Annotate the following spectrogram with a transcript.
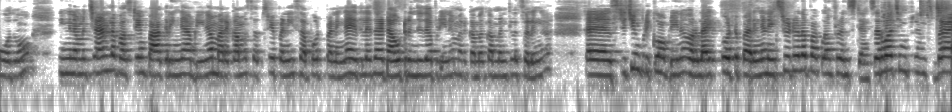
போதும். நீங்கள் நம்ம சேனலில் ஃபஸ்ட் டைம் பார்க்குறீங்க அப்படின்னா மறக்காமல் சப்ஸ்கிரைப் பண்ணி சப்போர்ட் பண்ணுங்கள் இதில் ஏதாவது டவுட் இருந்தது அப்படின்னா மறக்காமல் கமெண்ட்டில் சொல்லுங்கள் ஸ்டிச்சிங் பிடிக்கும் அப்படின்னா ஒரு லைக் போட்டு பாருங்கள் நெக்ஸ்ட் வீடியோவில் பார்க்கலாம் ஃப்ரெண்ட்ஸ் தேங்க்ஸ் ஃபார் வாட்சிங் ஃப்ரெண்ட்ஸ் பை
